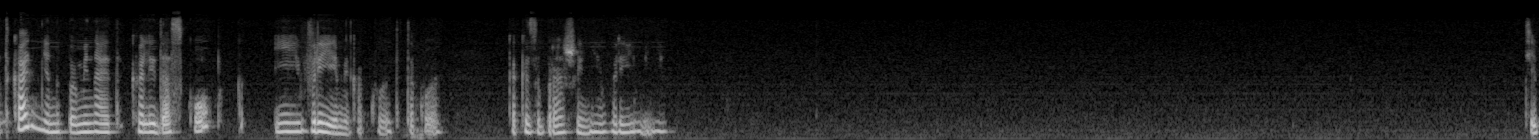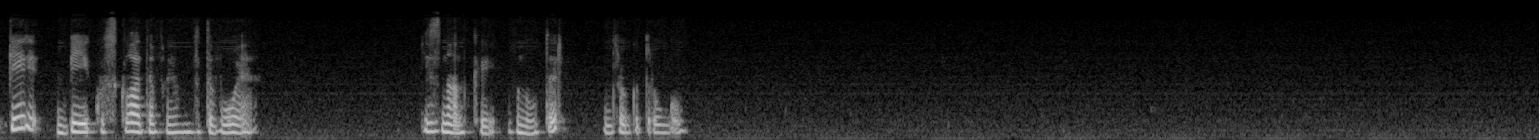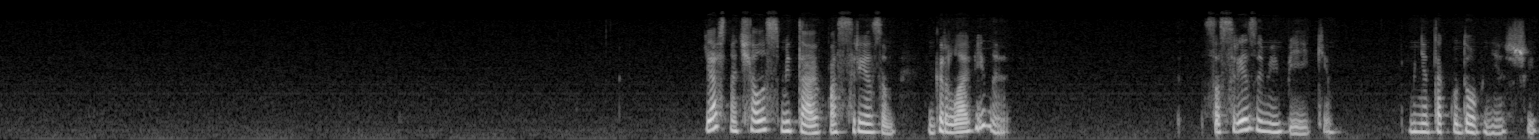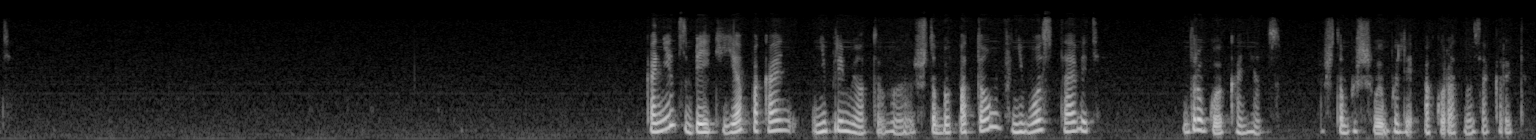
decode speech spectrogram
Эта ткань мне напоминает калейдоскоп и время какое-то такое, как изображение времени. Теперь бейку складываем вдвое изнанкой внутрь друг к другу. Я сначала сметаю по срезам горловины со срезами бейки. Мне так удобнее сшить. Конец бейки я пока не приметываю, чтобы потом в него ставить другой конец, чтобы швы были аккуратно закрыты.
